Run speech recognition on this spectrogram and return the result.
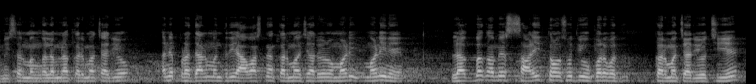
મિશન મંગલમના કર્મચારીઓ અને પ્રધાનમંત્રી આવાસના કર્મચારીઓ મળી, મળીને લગભગ અમે સાડી ત્રણસોથી ઉપર કર્મચારીઓ છીએ.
